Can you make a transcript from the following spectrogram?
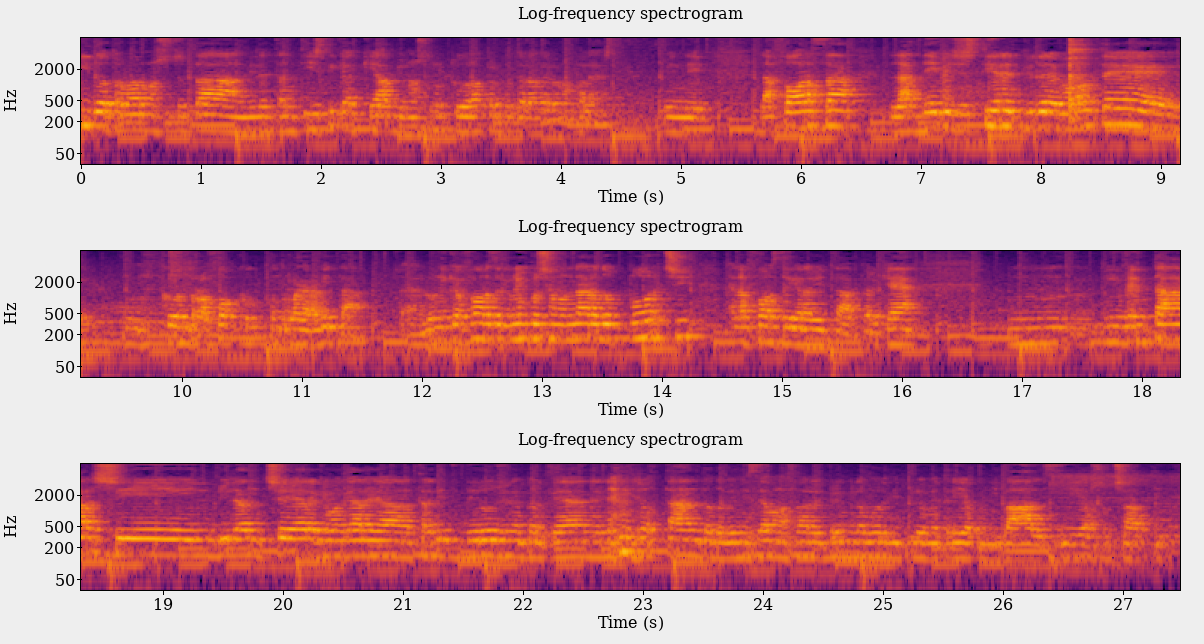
sfido a trovare una società dilettantistica che abbia una struttura per poter avere una palestra. Quindi la forza la devi gestire il più delle volte contro la, contro la gravità. Cioè, l'unica forza che noi possiamo andare ad opporci è la forza di gravità, perché mh, inventarsi il bilanciere che magari ha tre dita di ruggine perché negli anni 80 dove iniziavano a fare i primi lavori di pliometria, quindi balzi associati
